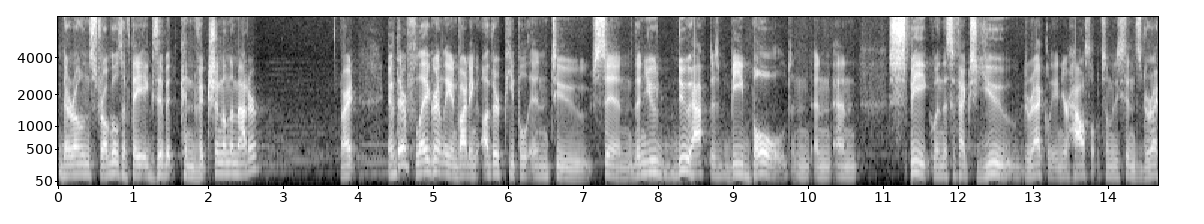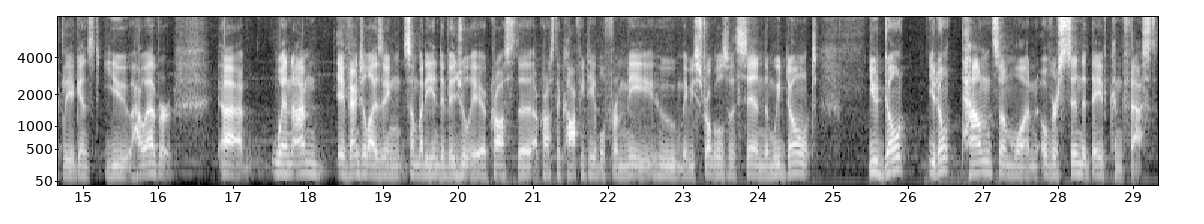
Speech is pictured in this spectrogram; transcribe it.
their own struggles if they exhibit conviction on the matter, right? If they're flagrantly inviting other people into sin, then you do have to be bold and, and, and speak when this affects you directly in your household, if somebody sins directly against you. However, uh, when I'm evangelizing somebody individually across the across the coffee table from me who maybe struggles with sin, then we don't you don't you don't pound someone over sin that they've confessed.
